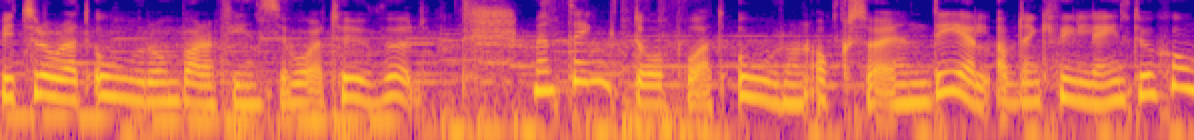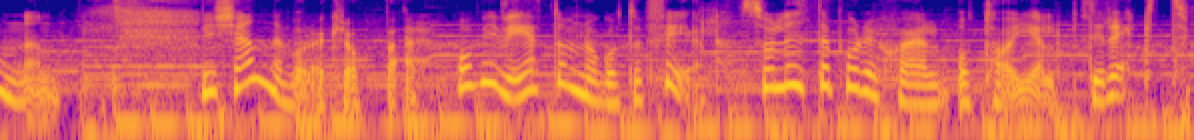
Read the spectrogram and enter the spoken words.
vi tror att oron bara finns i vårt huvud. Men tänk då på att oron också är en del av den kvinnliga intuitionen. Vi känner våra kroppar och vi vet om något är fel. Så lita på dig själv och ta hjälp direkt.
